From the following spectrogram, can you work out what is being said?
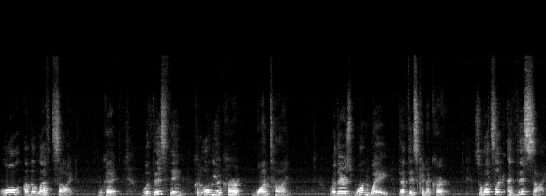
all on the left side? Okay? Well, this thing could only occur one time or there's one way that this can occur. So let's look at this side,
